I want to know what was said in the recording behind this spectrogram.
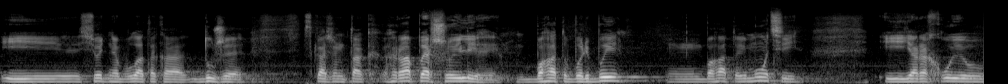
І сьогодні була така дуже, скажімо так, гра першої ліги. Багато боротьби, багато емоцій. І я рахую,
